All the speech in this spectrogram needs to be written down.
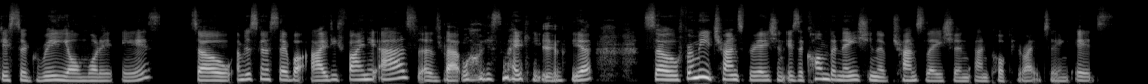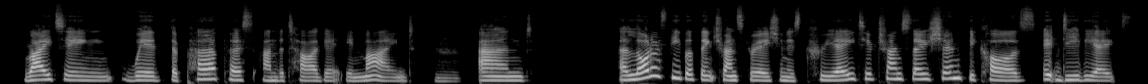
disagree on what it is. So I'm just going to say what I define it as, as sure. that what is making yeah. yeah. So for me, transcreation is a combination of translation and copywriting. It's writing with the purpose and the target in mind. Mm. And a lot of people think transcreation is creative translation because it deviates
